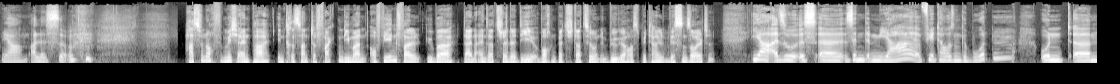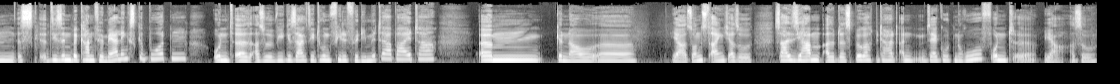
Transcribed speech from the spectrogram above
ja, alles so. Hast du noch für mich ein paar interessante Fakten, die man auf jeden Fall über deine Einsatzstelle, die Wochenbettstation im Bügerhospital, wissen sollte? Ja, also es äh, sind im Jahr 4000 Geburten und ähm, es, die sind bekannt für Mehrlingsgeburten und äh, also wie gesagt, sie tun viel für die Mitarbeiter. Ähm, genau, äh, ja, sonst eigentlich, also, also sie haben, also das Bürgerhospital hat einen sehr guten Ruf und äh, ja, also.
